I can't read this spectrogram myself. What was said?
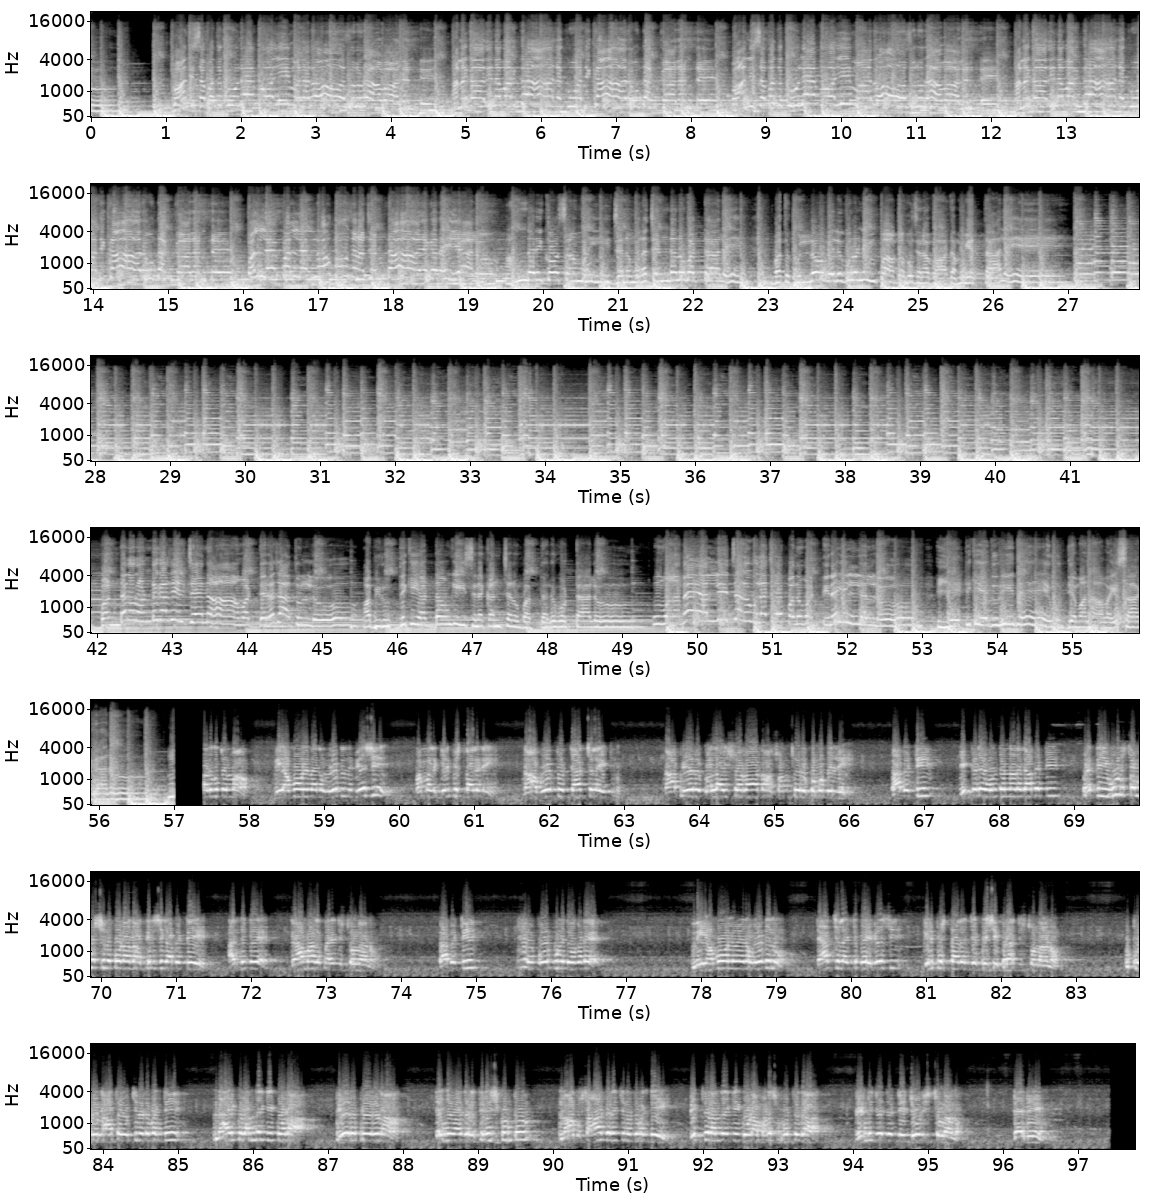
బానిస బతుకులే పోయి మన రోజులు రావాలి. జనముల జెండను పట్టాలే. బతుకుల్లో వెలుగులు నింపా బహుజన వాదం ఎత్తాలే. బండను రెండుగా చీల్చేనా వడ్డెర జాతుల్లో అభివృద్ధికి అడ్డం గీసిన కంచెను బద్దలు కొట్టాలు. వలనే అల్లి చెరువుల పుట్టిన ఇళ్ళల్లో ఏటికి ఎదురీదే ఉద్యమ నా వైసాగాలు. అడుగుతున్నాం మీ అమూల్యమైన ఓటును వేసి మమ్మల్ని గెలిపిస్తారని నా ఓటు ట్యాచ్ లైట్ నా పేరు గొల్ల ఈశ్వరరావు నా సొంతూరు కొమ్మబెల్లి. కాబట్టి ఇక్కడే ఉంటున్నాను కాబట్టి ప్రతి ఊరు సమస్యలు కూడా నాకు తెలుసు కాబట్టి అందుకే గ్రామాలు పర్యటిస్తున్నాను. కాబట్టి నేను కోరుకునేది ఒకటే మీ అమూల్యమైన ఓటును ట్యాక్స్ పై వేసి గెలిపిస్తారని చెప్పేసి ప్రార్థిస్తున్నాను. ఇప్పుడు నాతో వచ్చినటువంటి నాయకులందరికీ కూడా పేరు పేరున ధన్యవాదాలు తెలుసుకుంటూ నాకు సహకరించినటువంటి వ్యక్తులందరికీ కూడా మనస్ఫూర్తిగా రెండు చేతులకి జోడిస్తున్నాను. జై భీమ్.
